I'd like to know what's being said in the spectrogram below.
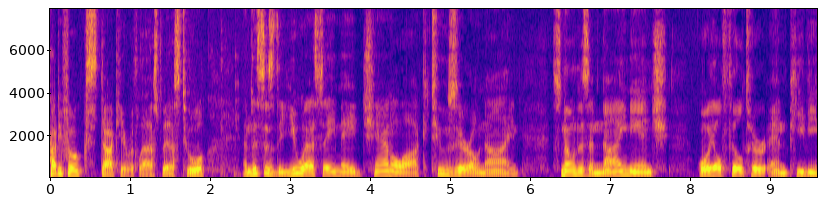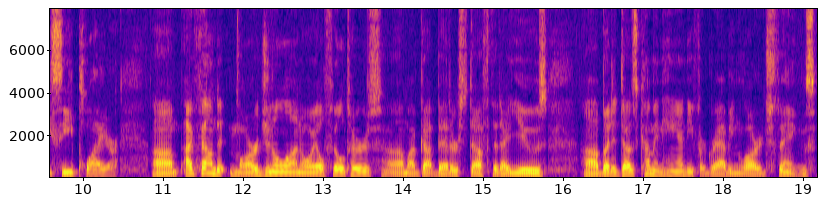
Howdy folks, Doc here with Last Best Tool, and this is the USA made Channellock 209. It's known as a 9-inch oil filter and PVC plier. Um, I've found it marginal on oil filters. Um, I've got better stuff that I use, uh, but it does come in handy for grabbing large things.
